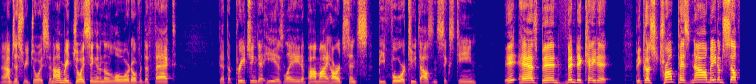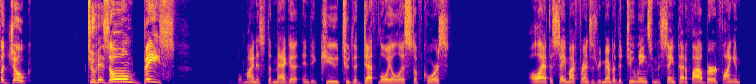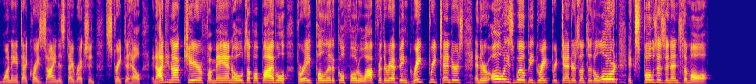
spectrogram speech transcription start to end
I'm just rejoicing. I'm rejoicing in the Lord over the fact that the preaching that he has laid upon my heart since before 2016, it has been vindicated because Trump has now made himself a joke to his own base. Well, minus the MAGA and the Q to the death loyalists, of course. All I have to say, my friends, is remember the two wings from the same pedophile bird flying in one Antichrist Zionist direction straight to hell. And I do not care if a man holds up a Bible for a political photo op, for there have been great pretenders, and there always will be great pretenders until the Lord exposes and ends them all.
